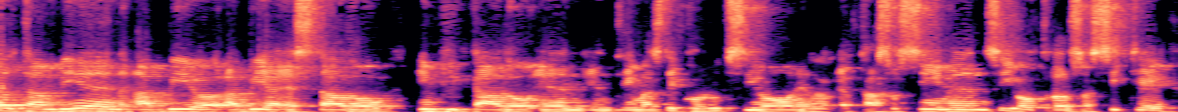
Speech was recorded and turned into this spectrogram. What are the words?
él también había, había estado implicado en, en temas de corrupción, en el, caso Siemens y otros, así que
